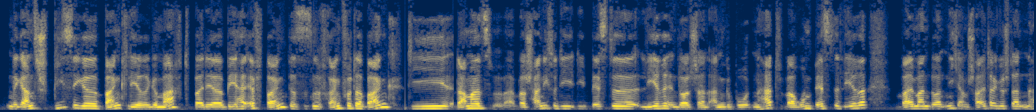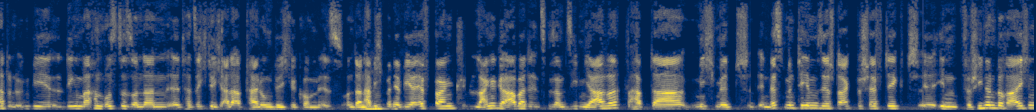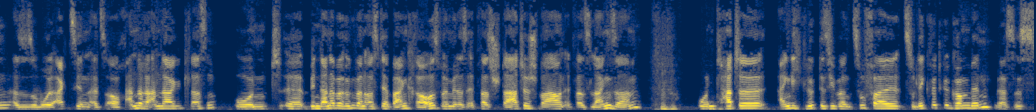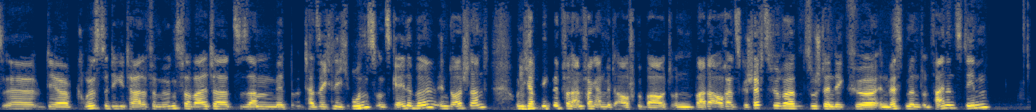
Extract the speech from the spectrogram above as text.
eine ganz spießige Banklehre gemacht bei der BHF Bank. Das ist eine Frankfurter Bank, die damals wahrscheinlich so die, die beste Lehre in Deutschland angeboten hat. Warum beste Lehre? Weil man dort nicht am Schalter gestanden hat und irgendwie Dinge machen musste, sondern äh, tatsächlich durch alle Abteilungen durchgekommen ist. Und dann mhm. habe ich bei der BHF Bank lange gearbeitet, insgesamt sieben Jahre, habe da mich mit Investmentthemen sehr stark beschäftigt äh, in verschiedenen Bereichen, also sowohl Aktien als auch andere Anlageklassen und äh, bin dann aber irgendwann aus der Bank raus, weil mir das etwas statisch war und etwas langsam. Mhm. Und hatte eigentlich Glück, dass ich über einen Zufall zu Liquid gekommen bin. Das ist äh, der größte digitale Vermögensverwalter zusammen mit tatsächlich uns und Scalable in Deutschland. Und ich mhm. habe Liquid von Anfang an mit aufgebaut und war da auch als Geschäftsführer zuständig für Investment- und Finance-Themen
